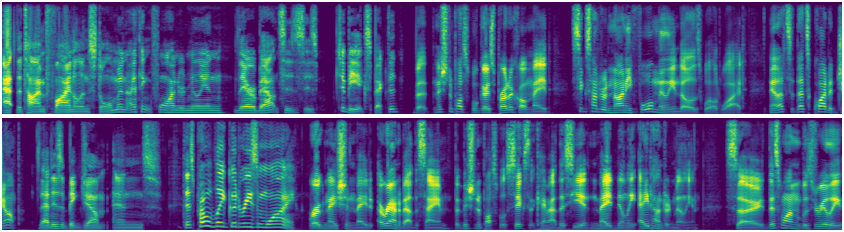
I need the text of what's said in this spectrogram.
at the time final installment, I think 400 million thereabouts is, is to be expected. But Mission Impossible Ghost Protocol made six hundred ninety-four million dollars worldwide. Now that's that's quite a jump. That is a big jump, and there's probably a good reason why. Rogue Nation made around about the same, but Mission Impossible 6 that came out this year made nearly 800 million. So this one was really,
